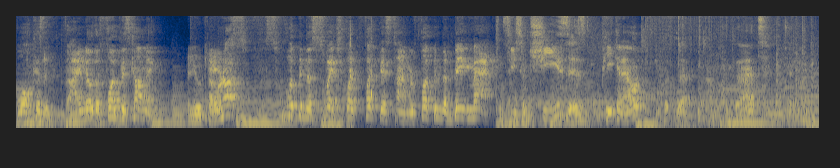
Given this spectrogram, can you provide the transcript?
well, because I know the flip is coming. Are you okay? And we're not s- s- flipping the switch, flick, flick this time. We're flipping the Big Mac. You can see some cheese is peeking out. Put that down like that. Down.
